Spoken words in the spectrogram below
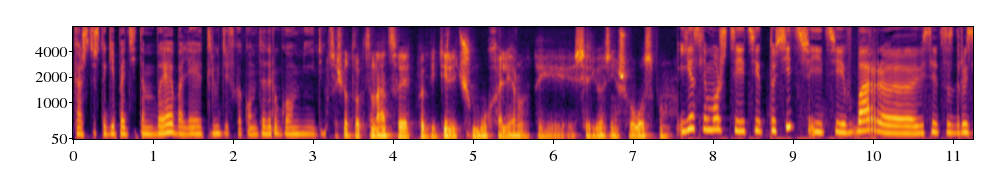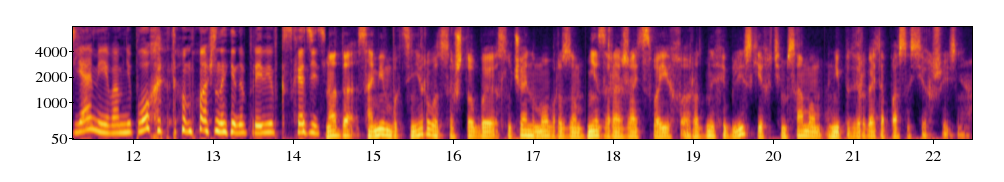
Кажется, что гепатитом Б болеют люди в каком-то другом мире. За счет вакцинации победили чуму, холеру и серьезнейшую оспу. Если можете идти тусить, идти в бар, э, веселиться с друзьями, и вам неплохо, то можно и на прививку сходить. Надо самим вакцинироваться, чтобы случайным образом не заражать своих родных и близких, тем самым не подвергать опасности их жизни.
